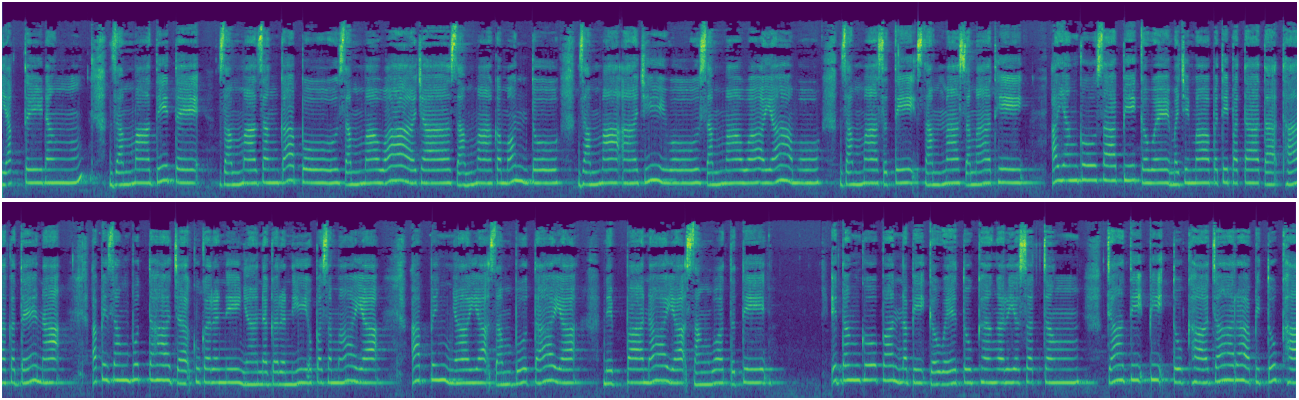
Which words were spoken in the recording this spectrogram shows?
यक्तिडम् जम्मादिते สัมมาสังกัปโป สัมมาวาจา สัมมากัมมันโต สัมมาอาจีโว สัมมาวายาโม สัมมาสติ สัมมาสมาธิอายังโกสาปิกเวมจิมาปฏิปตาตถาคเตนะอภิสังบุตตาจะกุกรณีญาณกรณีอุปสมายะ apinyaya samputaya nipanaya sangwatati. इदं गोपान्नपि गवे तुखं अर्यसं जातिपितुःखा चारापितुःखा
